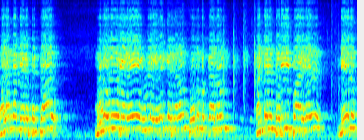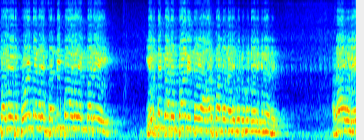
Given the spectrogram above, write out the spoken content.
களங்கம் ஏற்பட்டால் முகவூரிலே உள்ள இளைஞர்களும் பொதுமக்களும் கண்டனம் தெரிவிப்பார்கள். மேலும் பல்வேறு போராட்டங்களை சந்திப்பார்கள் என்பதை எடுத்துக்காட்டத்தான் இந்த ஆர்ப்பாட்டம் நடைபெற்றுக் கொண்டிருக்கிறது. அதாவது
